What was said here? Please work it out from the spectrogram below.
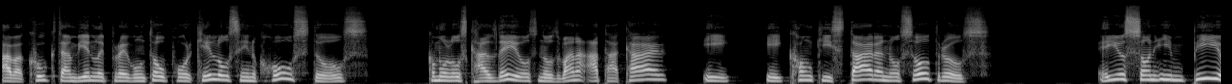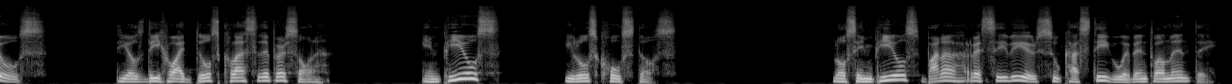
Habacuc también le preguntó por qué los injustos, como los caldeos, nos van a atacar y y conquistar a nosotros. Ellos son impíos. Dios dijo, hay dos clases de personas, impíos y los justos. Los impíos van a recibir su castigo eventualmente.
